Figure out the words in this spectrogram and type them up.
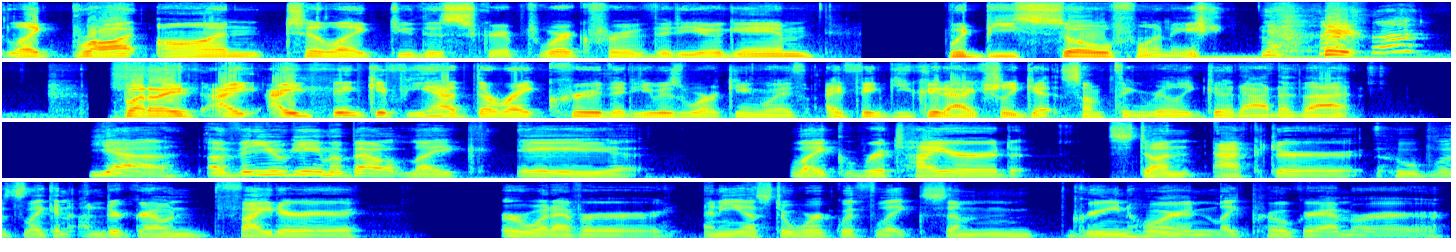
like brought on to like do the script work for a video game would be so funny. but I, I I think if he had the right crew that he was working with, I think you could actually get something really good out of that. Yeah, a video game about like a like retired stunt actor who was like an underground fighter or whatever and he has to work with like some greenhorn like programmer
